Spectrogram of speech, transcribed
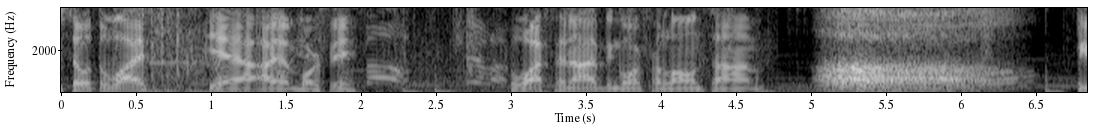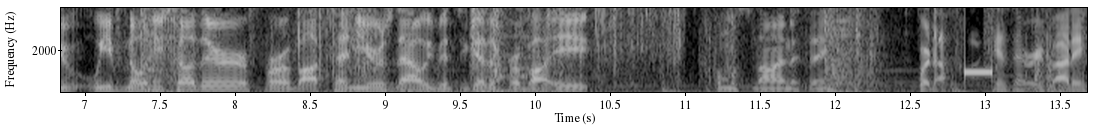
I'm still with the wife. Yeah, I am Morphe. The wife and I have been going for a long time. We, we've known each other for about 10 years now. We've been together for about eight, almost nine, I think. Where the f is everybody?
